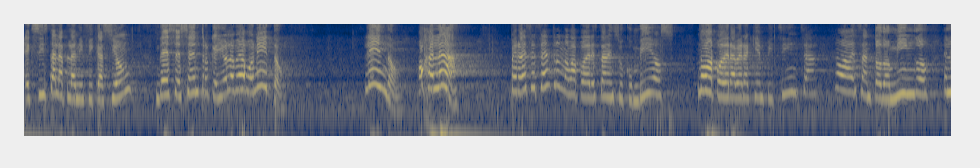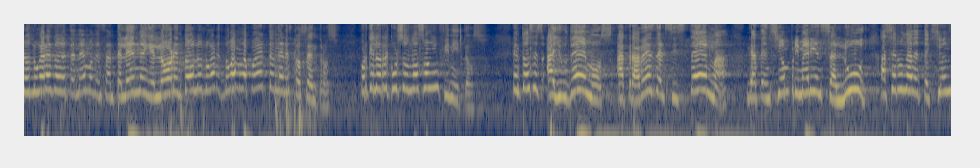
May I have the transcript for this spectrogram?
exista la planificación de ese centro que yo lo veo bonito. Lindo, ojalá. Pero ese centro no va a poder estar en Sucumbíos, no va a poder haber aquí en Pichincha, no en Santo Domingo, en los lugares donde tenemos, en Santa Elena, en El Oro, en todos los lugares, no vamos a poder tener estos centros, porque los recursos no son infinitos. Entonces, ayudemos a través del sistema de atención primaria en salud, a hacer una detección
